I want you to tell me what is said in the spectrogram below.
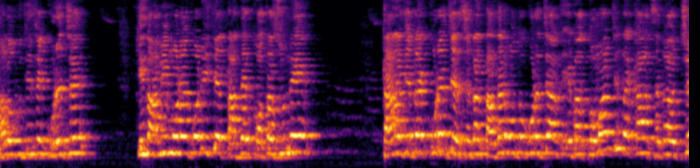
ভালো বুঝেছে, করেছে কিন্তু আমি মনে করি যে তাদের কথা শুনে তারা যেটা করেছে, সেটা তাদের মতো করেছে এবার তোমার যেটা কাজ, সেটা হচ্ছে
